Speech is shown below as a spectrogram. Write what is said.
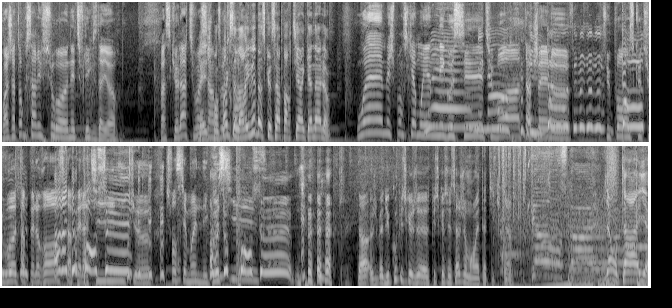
Moi j'attends que ça arrive sur euh, Netflix d'ailleurs. Parce que là, tu vois, Mais je un pense peu pas que ça va arriver parce que ça appartient à un canal. Ouais, mais je pense qu'il y a moyen de négocier, tu vois. T'appelles. euh, Tu penses que tu vois, t'appelles Rof, de t'appelles. Attic. euh, je pense qu'il y a moyen de négocier. de Non, je- bah, Du coup, puisque, je- puisque c'est ça, je vais me remettre à tic. Tiens. Viens on style, Viens, on taille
